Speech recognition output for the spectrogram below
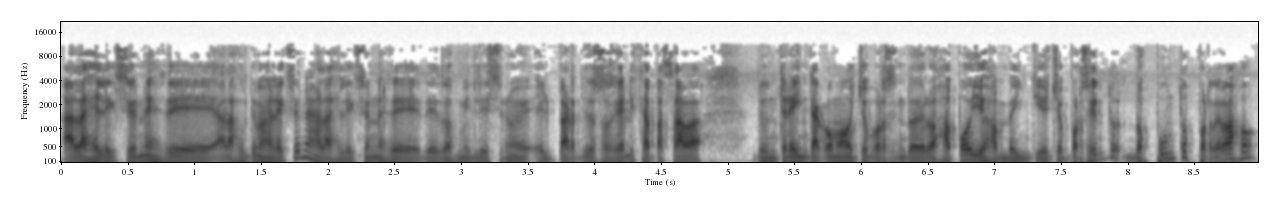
a las elecciones de, a las últimas elecciones, a las elecciones de, de 2019. El Partido Socialista pasaba de un 30,8% de los apoyos a un 28%, dos puntos por debajo.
